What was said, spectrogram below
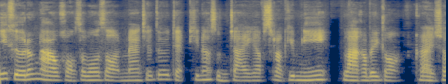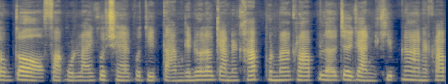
นี่คือเรื่องราวของสโมสรแมนเชสเตอร์ยูไนเต็ดที่น่าสนใจครับสำหรับคลิปนี้ลากันไปก่อน ใครชอบก็ฝากกดไลค์กดแชร์กดติดตามกันด้วยแล้วกันนะครับขอบคุณมากครับ แล้วเจอกันคลิปหน้านะครับ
